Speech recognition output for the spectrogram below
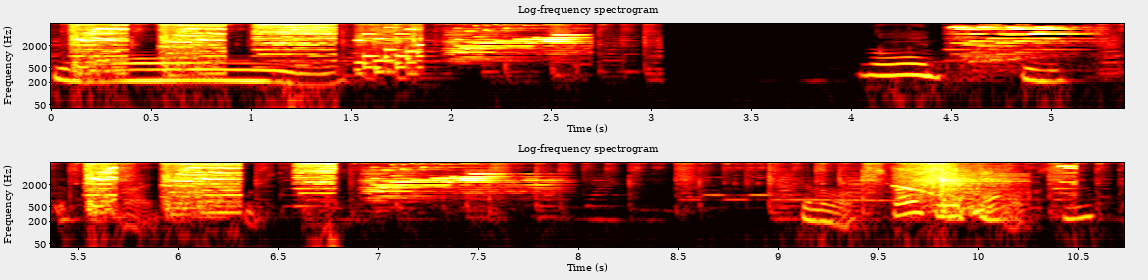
Genau. のは近い方法んですね。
